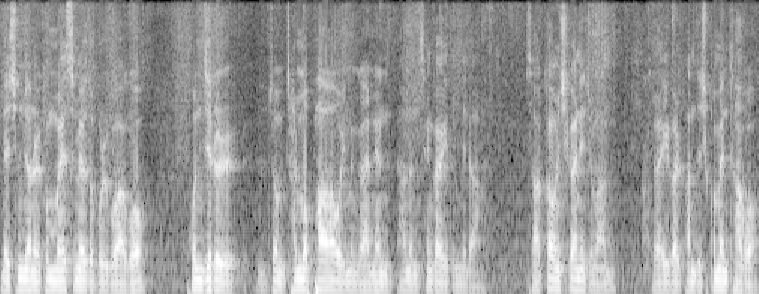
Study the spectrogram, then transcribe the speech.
몇십 년을 근무했음에도 불구하고 본질을 좀 잘못 파악하고 있는 거 아니냐 하는 생각이 듭니다. 그래서 아까운 시간이지만 제가 이걸 반드시 코멘트하고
